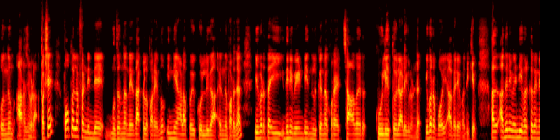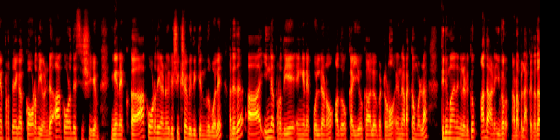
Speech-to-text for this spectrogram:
ഒന്നും അറിഞ്ഞൂടാ പക്ഷേ പോപ്പുലർ ഫ്രണ്ടിന്റെ മുതിർന്ന നേതാക്കൾ പറയുന്നു ഇനിയാളെ പോയി കൊല്ലുക എന്ന് പറഞ്ഞാൽ ഇവിടുത്തെ ഈ ഇതിനു വേണ്ടി നിൽക്കുന്ന കുറേ ചാവർ കൂലി തൊഴിലാളികളുണ്ട്. ഇവർ പോയി അവരെ വധിക്കും. അത് അതിനുവേണ്ടി ഇവർക്ക് തന്നെ പ്രത്യേക കോടതിയുണ്ട്. ആ കോടതി ശിക്ഷിക്കും. ഇങ്ങനെ ആ കോടതിയാണ് ഒരു ശിക്ഷ വിധിക്കുന്നത് പോലെ. അതായത് ആ ഇന്ന പ്രതിയെ എങ്ങനെ കൊല്ലണോ അതോ കയ്യോ കാലോ വെട്ടണോ എന്നടക്കമുള്ള തീരുമാനങ്ങൾ എടുക്കും അതാണ് ഇവർ നടപ്പിലാക്കുന്നത്.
